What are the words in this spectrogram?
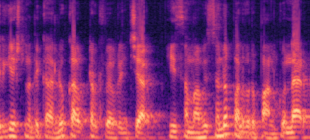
ఇరిగేషన్ అధికారులు కలెక్టర్కు వివరించారు. ఈ సమావేశంలో పలువురు పాల్గొన్నారు.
